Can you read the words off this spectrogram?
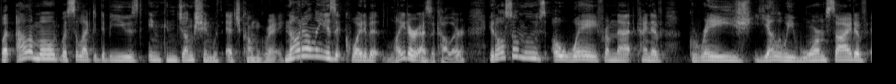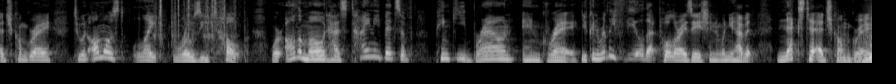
But a la mode was selected to be used in conjunction with Edgecomb Gray. Not only is it quite a bit lighter as a color, it also moves away from that kind of grayish, yellowy, warm side of Edgecomb Gray to an almost light rosy taupe, where a la mode has tiny bits of pinky brown and gray. You can really feel that polarization when you have it next to Edgecomb Gray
